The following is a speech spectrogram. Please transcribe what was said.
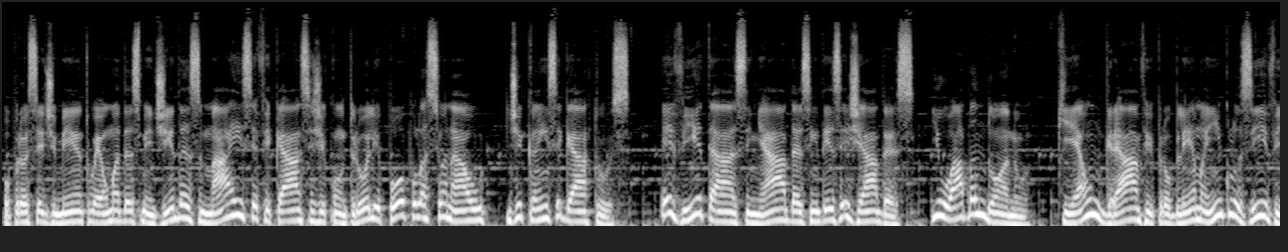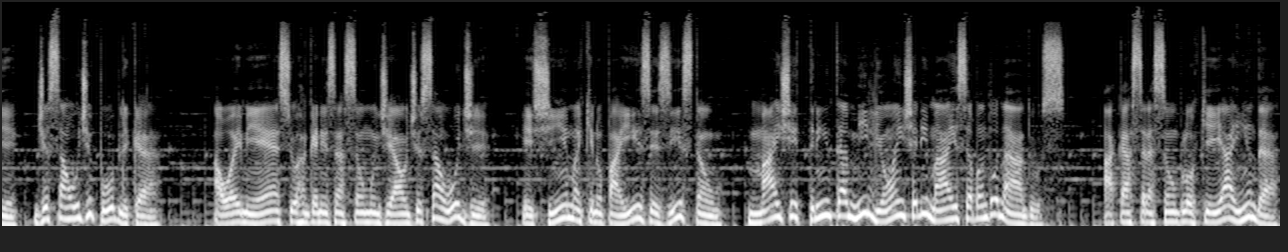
O procedimento é uma das medidas mais eficazes de controle populacional de cães e gatos. Evita as ninhadas indesejadas e o abandono, que é um grave problema, inclusive, de saúde pública. A OMS, Organização Mundial de Saúde, estima que no país existam mais de 30 milhões de animais abandonados. A castração bloqueia ainda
